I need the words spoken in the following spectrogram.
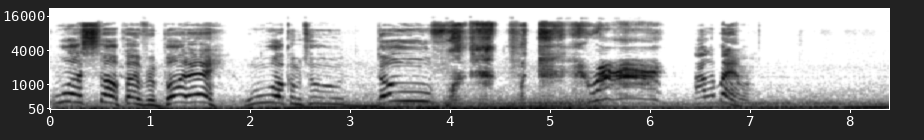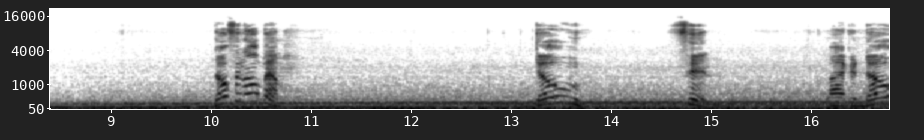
What's up, everybody? Welcome to Dove, Alabama. Dothan, Alabama. Dothan. Like a doe,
